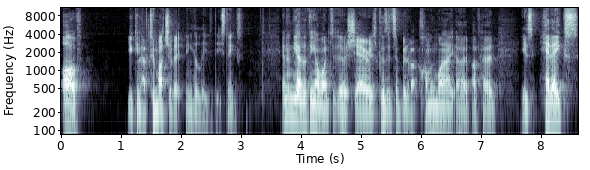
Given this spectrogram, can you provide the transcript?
of, you can have too much of it and you'll lead to these things. And then the other thing I wanted to share is because it's a bit of a common one I, uh, I've heard is headaches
